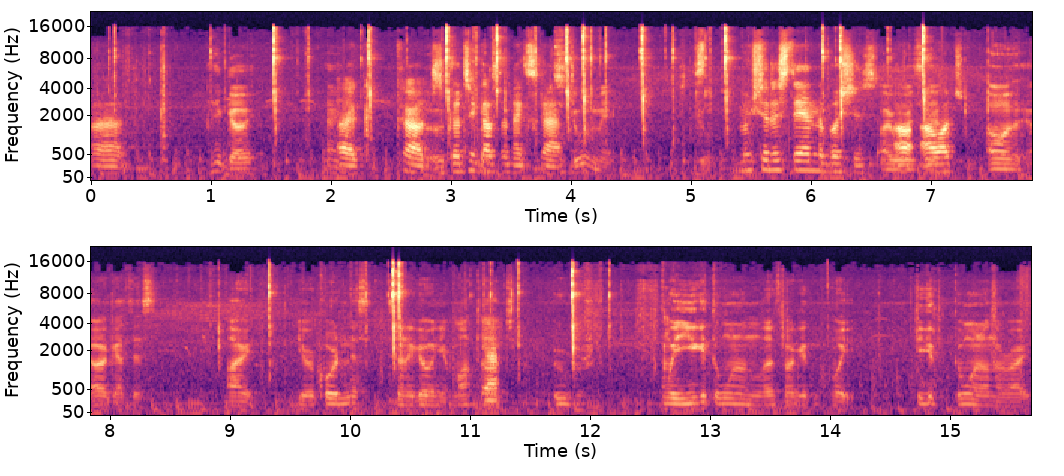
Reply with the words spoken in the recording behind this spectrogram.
Uh, hey, guy. Hey. alright, Carl, just go take out the next guy. Just do it, mate. Just do it. Make sure to stay in the bushes. Alright, I'll, I'll watch. Oh, oh, I got this. Alright, you're recording this? It's gonna go in your montage. Yeah. Uber. Wait, you get the one on the left, I'll get, wait. You get the one on the right.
